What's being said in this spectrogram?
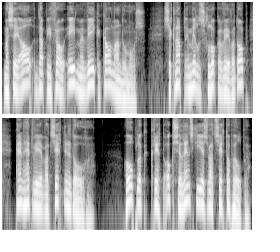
maar zei al dat mijn vrouw even een weken kalm aan doen moest. Ze knapt inmiddels gelukkig weer wat op en het weer wat zicht in het ogen. Hopelijk kreeg ook Zelensky eens wat zicht op hulpen.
